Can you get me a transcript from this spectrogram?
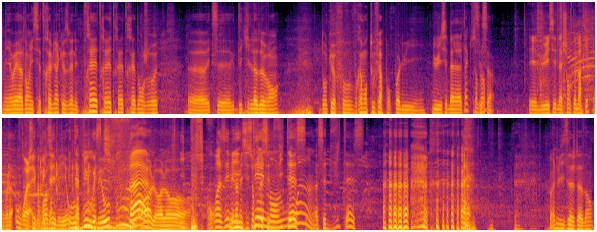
Mais ouais, Adam, il sait très bien que Sven est très très très très dangereux euh, et que c'est dès qu'il l'a devant. Donc, euh, faut vraiment tout faire pour pas lui. Lui laisser de balle à l'attaque, tout C'est simplement. ça. Et lui laisser de la chance de marquer. Et voilà. Oh, Voilà, c'est mais croisé, mais, mais au bout, mais au bout. va? Oh là là. Il pousse croisé, mais, mais non, mais est c'est surtout à cette vitesse. loin. À cette vitesse. Oh, le visage d'Adam.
